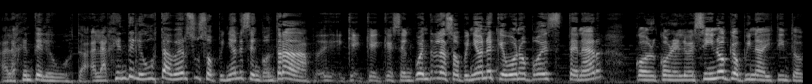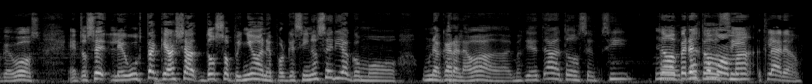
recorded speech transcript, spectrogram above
A la gente le gusta. A la gente le gusta ver sus opiniones encontradas. eh, Que, que- que se encuentren las opiniones que vos no podés tener con, con el vecino que opina distinto que vos. Entonces, le gusta que haya dos opiniones, porque si no sería como una cara lavada. Imagínate, ah, todos, sí. No, todo- pero es todo como sí. más, claro.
